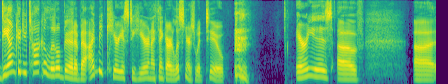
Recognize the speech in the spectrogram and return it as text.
Dion, could you talk a little bit about? I'd be curious to hear, and I think our listeners would too, areas of uh,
